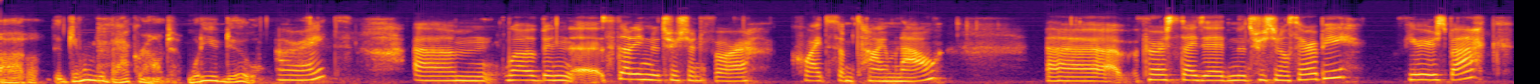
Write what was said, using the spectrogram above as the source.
Uh, give them your background. What do you do? All right. Um, well, I've been uh, studying nutrition for quite some time now. Uh, first, I did nutritional therapy a few years back.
